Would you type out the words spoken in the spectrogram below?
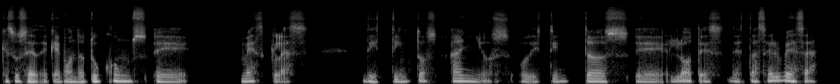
¿Qué sucede? Que cuando tú eh, mezclas distintos años o distintos eh, lotes de esta cerveza,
